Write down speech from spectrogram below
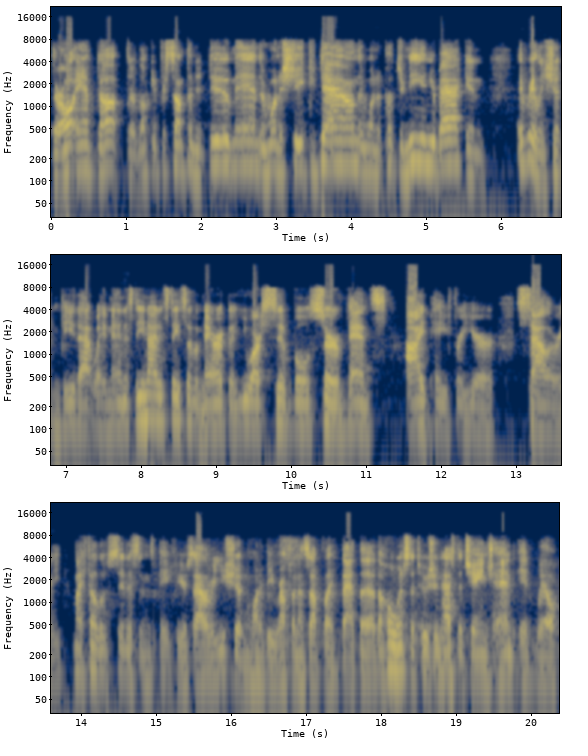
They're all amped up. They're looking for something to do, man. They want to shake you down. They want to put your knee in your back, and it really shouldn't be that way, man. It's the United States of America. You are civil servants. I pay for your salary. My fellow citizens pay for your salary. You shouldn't want to be roughing us up like that. The the whole institution has to change, and it will.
